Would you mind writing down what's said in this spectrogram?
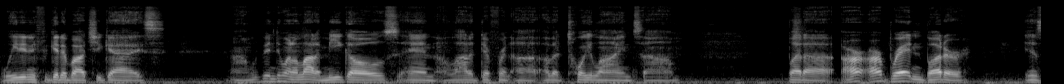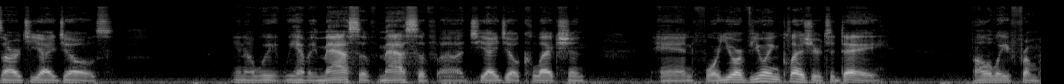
We didn't forget about you guys. Um, we've been doing a lot of Megos and a lot of different uh, other toy lines. Um, but uh, our, our bread and butter is our G.I. Joes. You know, we, we have a massive, massive uh, G.I. Joe collection. And for your viewing pleasure today, all the way from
